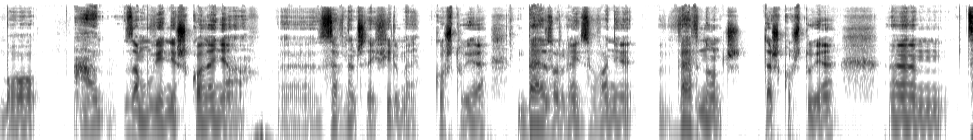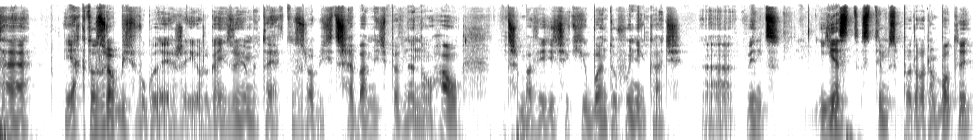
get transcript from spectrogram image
bo a zamówienie szkolenia e, z zewnętrznej firmy kosztuje, B zorganizowanie wewnątrz też kosztuje, C jak to zrobić w ogóle, jeżeli organizujemy to, jak to zrobić, trzeba mieć pewne know-how, trzeba wiedzieć, jakich błędów unikać, e, więc jest z tym sporo roboty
